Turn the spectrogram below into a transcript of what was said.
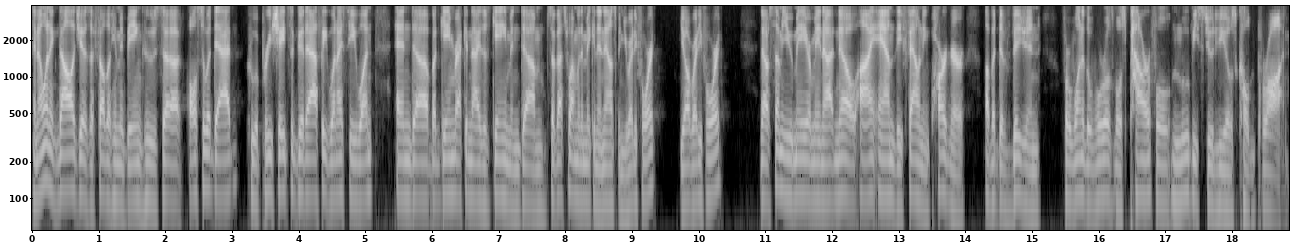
And I want to acknowledge you as a fellow human being who's uh, also a dad who appreciates a good athlete when I see one, and uh, but game recognizes game, and um, so that's why I'm going to make an announcement. You ready for it? You all ready for it? Now, some of you may or may not know I am the founding partner of a division for one of the world's most powerful movie studios called Bron.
